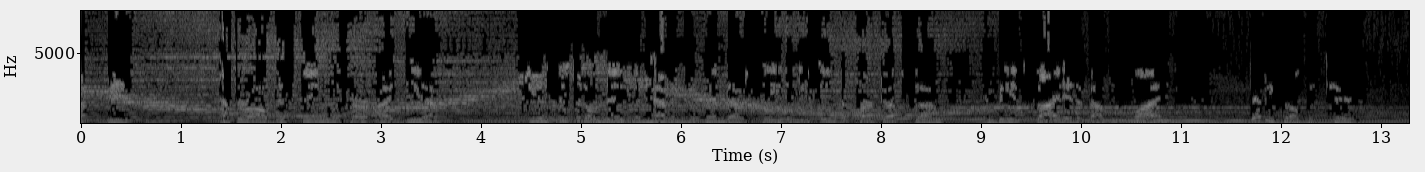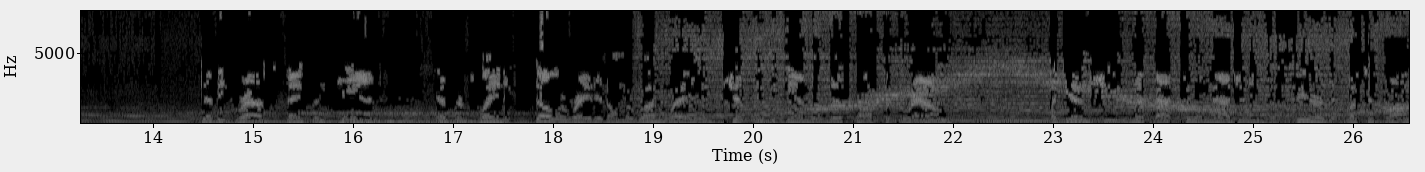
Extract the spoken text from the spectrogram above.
upbeat. After all, this thing was her idea. She insisted on Nathan having the window seat, and he seemed to perk up some and be excited about the flight. Debbie felt it too. Debbie grasped Nathan's hand as their plane accelerated on the runway and gently began to lift off the ground. Again, she went back to imagining the fear that must have gone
